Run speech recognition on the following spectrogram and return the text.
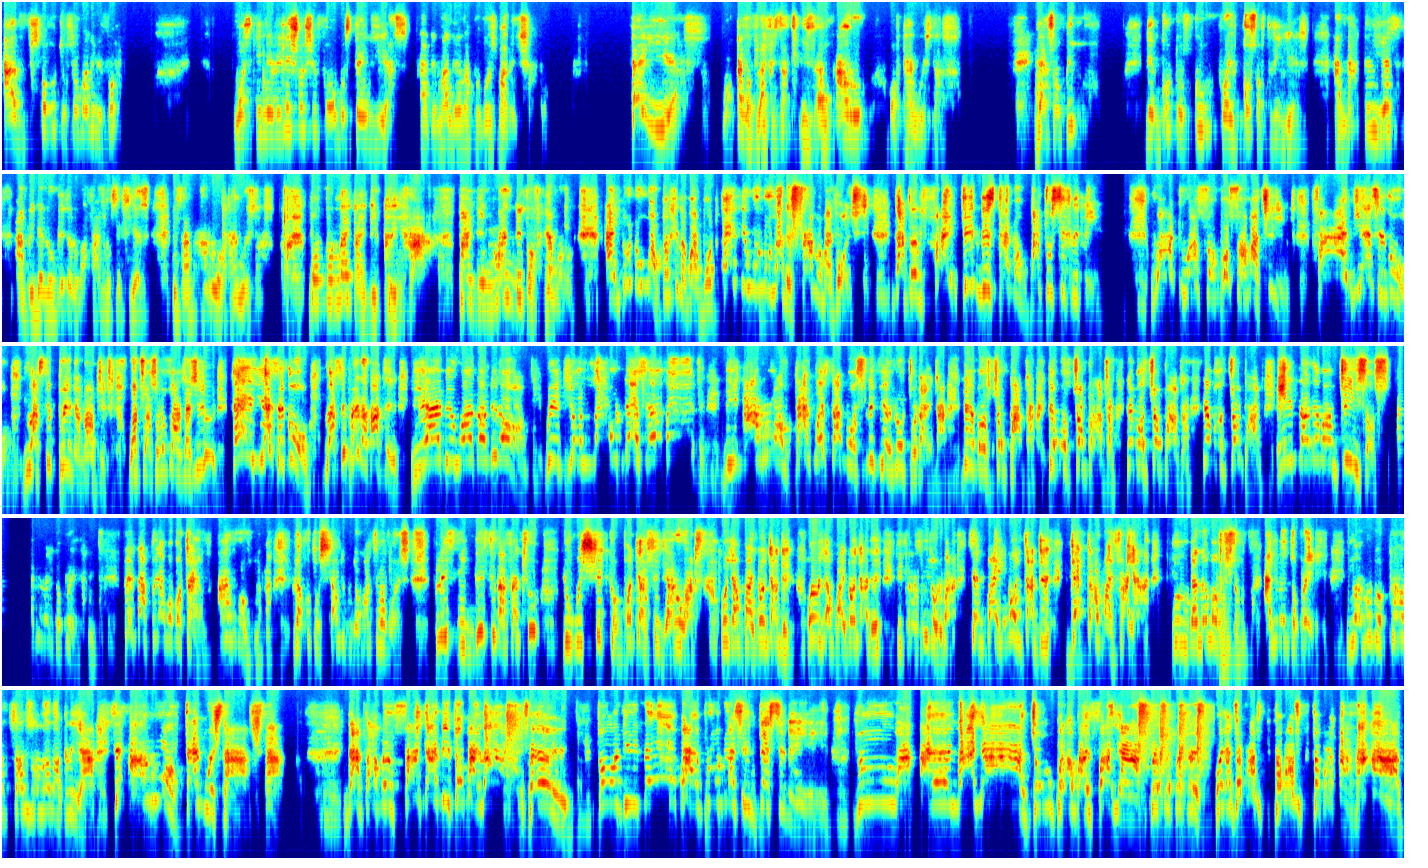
I've spoken to somebody before, was in a relationship for almost 10 years, and the man never proposed marriage. 10 years. What kind of life is that? It's an arrow of time wasters. There are some people, They go to school for a course of three years. And that three years have been elongated over five or six years. It's an arrow of time wasters. But tonight I decree, by the mandate of heaven, I don't know what I'm talking about, but anyone who heard the sound of my voice that is fighting this kind of battle secretly, what you are supposed to have achieved five years ago, you are still praying about it. What you are supposed to have achieved ten years ago, you are still praying about it. Hear the word of the Lord with your loudest amen. The arrow of time waster must leave you alone tonight. They must jump out. They must jump out. They must jump out. They must jump out in the name of Jesus. Are you ready to pray? Pray that prayer one more time. You are going to shout it with your maximum voice. Please, if this thing affects you, you will shake your body and say arrow words. Oh, yeah, by no jade. Oh, yeah, by no jade. If speaking to the back, say by no jade. Get out by fire in the name of Jesus. Are you ready to pray? You are going to proud Psalms another clear. Say arrow of time wasters ah. That have been fired into my life hey, to delay my progress in destiny. You are a liar. Jump out by fire. When oh, you jump out, jump out, jump out. Aha.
